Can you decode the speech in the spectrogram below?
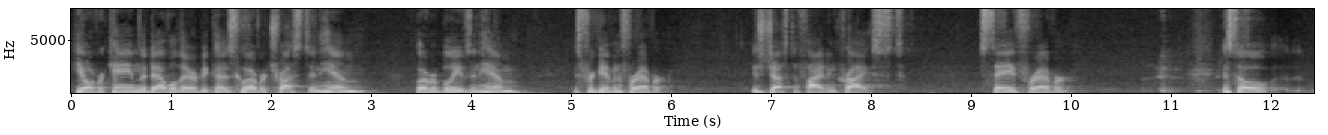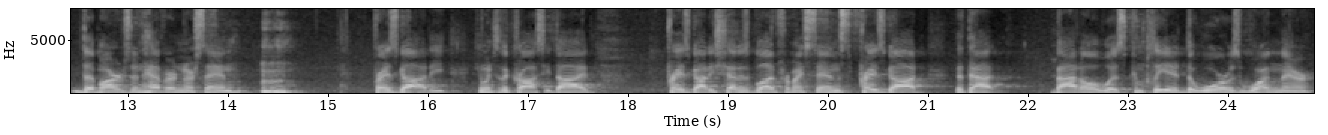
He overcame the devil there because whoever trusts in him, whoever believes in him, is forgiven forever, is justified in Christ, saved forever. And so the martyrs in heaven are saying, Praise God, he, he went to the cross, he died. Praise God, he shed his blood for my sins. Praise God that that battle was completed, the war was won there.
